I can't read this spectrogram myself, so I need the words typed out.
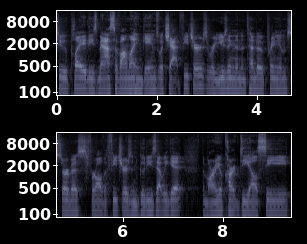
to play these massive online games with chat features. We're using the Nintendo Premium service for all the features and goodies that we get, the Mario Kart DLC,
